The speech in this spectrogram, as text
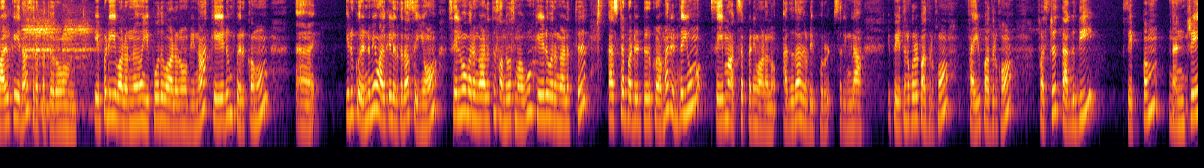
வாழ்க்கையை தான் சிறப்பு தரும். எப்படி வாழணும் எப்போது வாழணும் அப்படின்னா கேடும் பெருக்கமும் இருக்கும். ரெண்டுமே வாழ்க்கையில் இருக்க தான் செய்யும். செல்வம் வருங்காலத்து சந்தோஷமாகவும் கேடு வருங்காலத்து கஷ்டப்பட்டுட்டு இருக்காமல் ரெண்டையும் சேமாக அக்செப்ட் பண்ணி வாழணும். அதுதான் அதோடைய பொருள். சரிங்களா? இப்போ எத்தனை குரல் பார்த்துருக்கோம்? ஃபைவ் பார்த்துருக்கோம். ஃபஸ்ட்டு தகுதி செப்பம் நன்றே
